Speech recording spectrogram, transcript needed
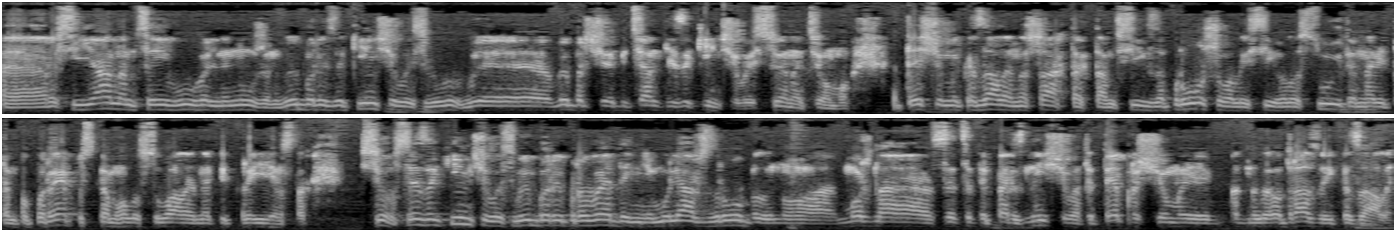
Е, Росіянам цей вуголь не нужен. Вибори закінчились. ви- ви- Виборчі обіцянки закінчились. Все на цьому. Те, що ми казали на шахтах, там всіх запрошували, всі голосуєте, навіть там по перепускам голосували на підприємствах. Все, все закінчилось. Вибори проведені, муляж зроблено. Можна все це тепер знищувати. Те про що ми одразу і казали.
